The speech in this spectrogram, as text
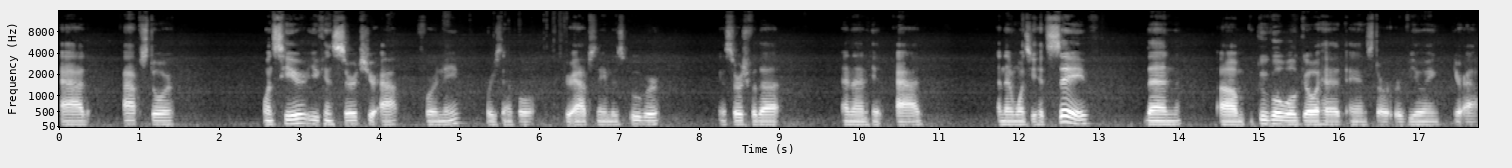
add app store. Once here you can search your app for a name. For example if your app's name is Uber. You can search for that and then hit add. And then once you hit save then um, Google will go ahead and start reviewing your app.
